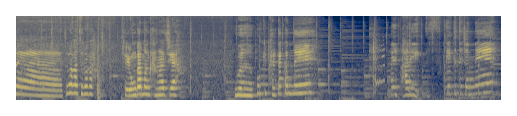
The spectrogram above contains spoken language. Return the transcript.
자, 들어가, 들어가. 저 용감한 강아지야. 우와, 뽕키 발 닦았네. 아이, 발이 깨끗해졌네.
